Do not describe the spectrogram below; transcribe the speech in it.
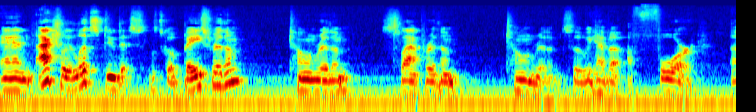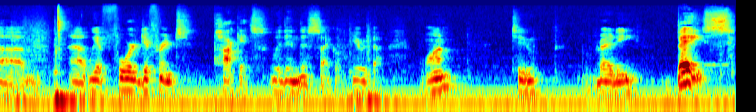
And actually, let's do this. Let's go bass rhythm, tone rhythm, slap rhythm, tone rhythm. So we have a, a four. Um, uh, we have four different pockets within this cycle. Here we go. One, two, ready, bass.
